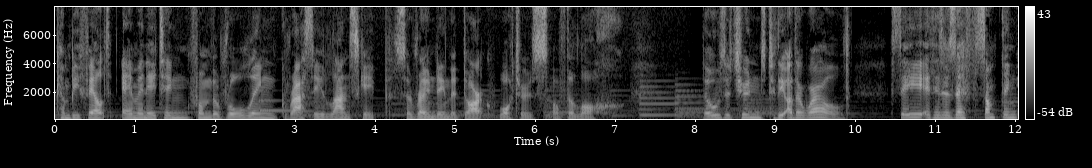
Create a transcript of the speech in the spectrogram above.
can be felt emanating from the rolling, grassy landscape surrounding the dark waters of the loch. Those attuned to the other world say it is as if something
